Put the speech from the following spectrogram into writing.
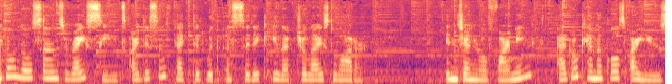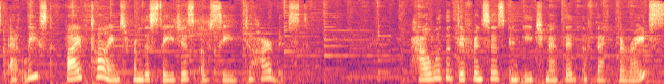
Ido Nosan's rice seeds are disinfected with acidic electrolyzed water. In general farming, agrochemicals are used at least five times from the stages of seed to harvest. How will the differences in each method affect the rice?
